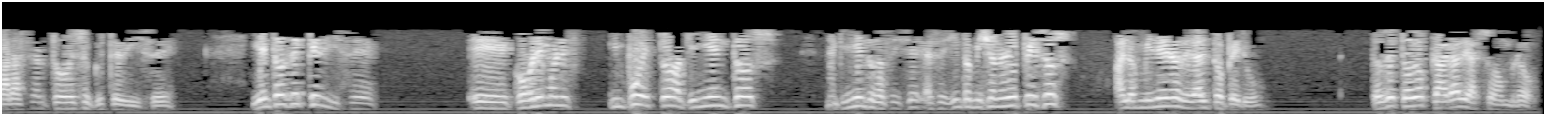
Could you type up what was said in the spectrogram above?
para hacer todo eso que usted dice? Y entonces, ¿qué dice? Eh, cobrémosles impuestos a 500, de 500 a 600, a 600 millones de pesos a los mineros del Alto Perú. Entonces todo cara de asombro.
